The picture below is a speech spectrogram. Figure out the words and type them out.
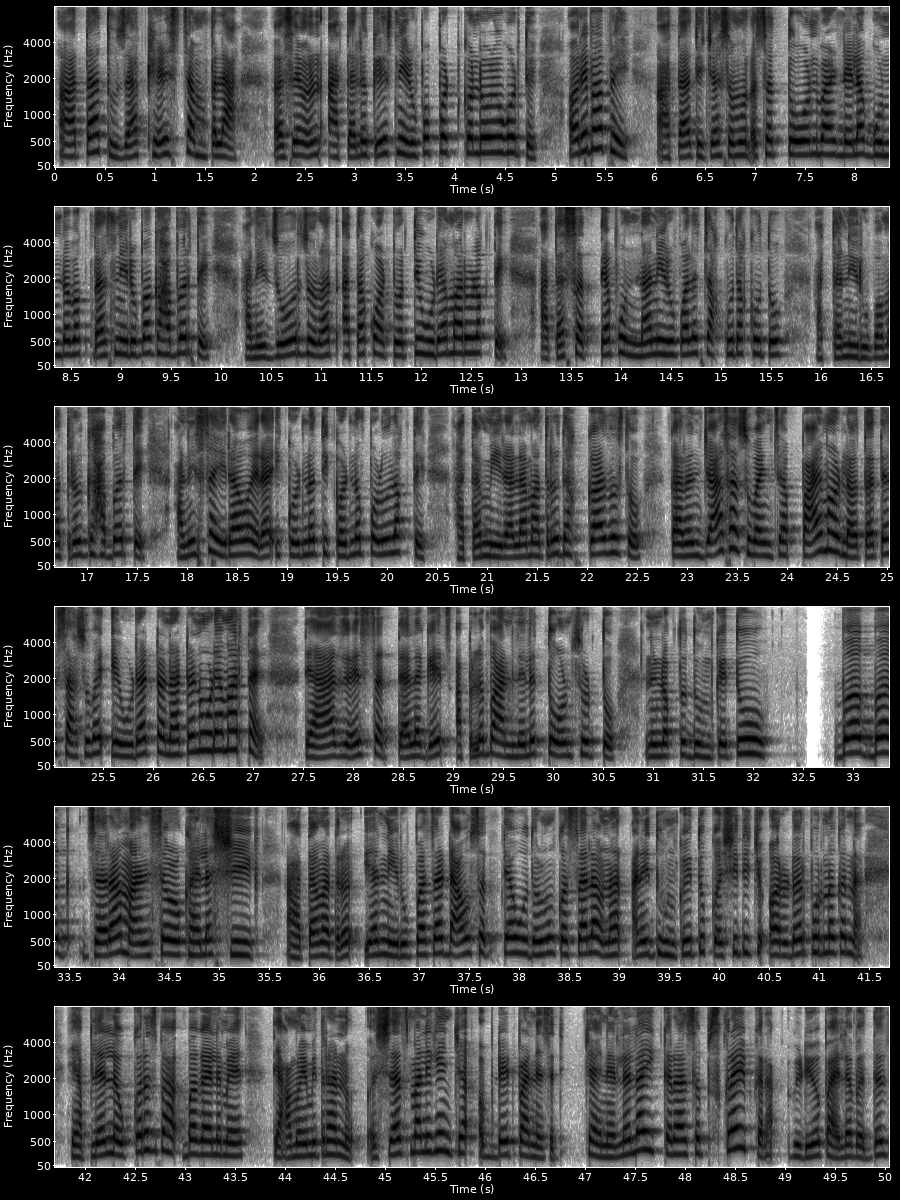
आता तुझा खेळ संपला. असे म्हणून आता लगेच निरूपा पटकन डोळे उघडते. अरे बापरे! आता तिच्यासमोर असं तोंड वाढलेला गुंड बघताच निरूपा घाबरते आणि जोर जोरात आता कॉटवरती उड्या मारू लागते. आता सत्या पुन्हा निरूपाला चाकू दाखवतो. आता निरूपा मात्र घाबरते आणि सैरा वैरा इकडनं तिकडनं पळू लागते. आता मीराला मात्र धक्काच बसतो. कारण ज्या सासूबाईंचा पाय मोडला होता त्या सासूबाई एवढ्या टनाटन उड्या मारतायत. त्याच वेळेस सत्या लगेच आपलं बांधलेलं तोंड सुटतो आणि लागतो धुमकेतू बघ बघ जरा माणसं ओळखायला शिक. आता मात्र या निरूपाचा डाव सत्या उधळून कसा लावणार आणि धुमकेतू कशी तिची ऑर्डर पूर्ण करणार हे आपल्याला लवकरच बा बघायला मिळेल. त्यामुळे मित्रांनो अशाच मालिकेंच्या अपडेट पाहण्यासाठी चॅनलला लाईक करा सबस्क्राईब करा. व्हिडिओ पाहिल्याबद्दल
